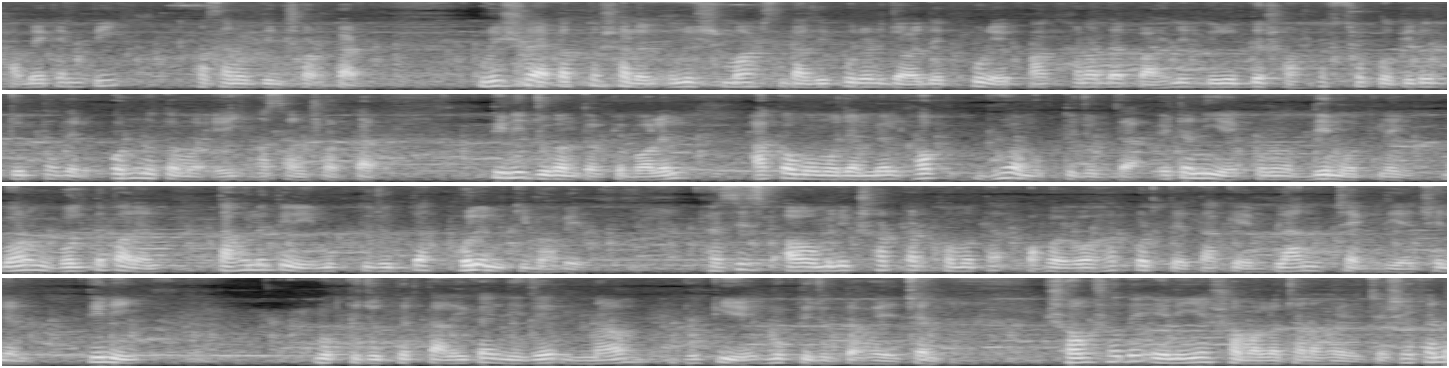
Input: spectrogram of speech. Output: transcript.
সাবেক এমপি হাসানুদ্দিন সরকার। উনিশশো একাত্তর সালের উনিশ মার্চ গাজীপুরের জয়দেবপুরে পাক হানাদার বাহিনীর বিরুদ্ধে সশস্ত্র প্রতিরোধ যোদ্ধাদের অন্যতম এই হাসান সরকার। তিনি যুগান্তরকে বলেন, আকম মোজাম্মেল হক ভুয়া মুক্তিযোদ্ধা। এটা নিয়ে কোনো দ্বিমত নেই। বরং বলতে পারেন, তাহলে তিনি মুক্তিযোদ্ধা হলেন কীভাবে? ফ্যাসিস্ট আওয়ামী লীগ সরকার ক্ষমতা অপব্যবহার করতে তাকে ব্ল্যাঙ্ক চেক দিয়েছিলেন। তিনি মুক্তিযুদ্ধের তালিকায় নিজের নাম ঢুকিয়ে মুক্তিযোদ্ধা হয়েছেন। সংসদে এ নিয়ে সমালোচনা হয়েছে। সেখানে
